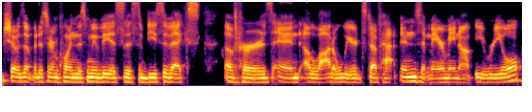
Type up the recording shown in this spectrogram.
shows up at a certain point in this movie as this abusive ex of hers, and a lot of weird stuff happens that may or may not be real,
